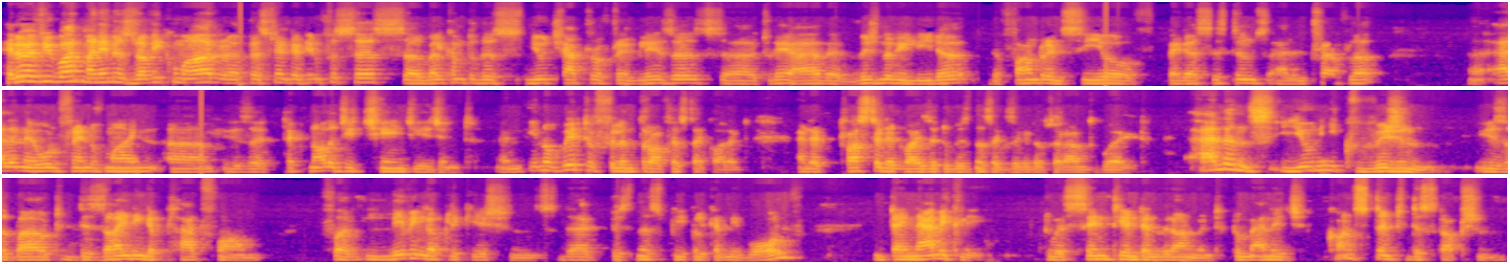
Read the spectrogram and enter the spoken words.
Hello, everyone. My name is Ravi Kumar, uh, President at Infosys. Uh, welcome to this new chapter of Trailblazers. Uh, today, I have a visionary leader, the founder and CEO of Pegasystems, Alan Trefler. Uh, Alan, an old friend of mine, uh, is a technology change agent, an innovative philanthropist, I call it, and a trusted advisor to business executives around the world. Alan's unique vision is about designing a platform for living applications that business people can evolve dynamically to a sentient environment to manage constant disruption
